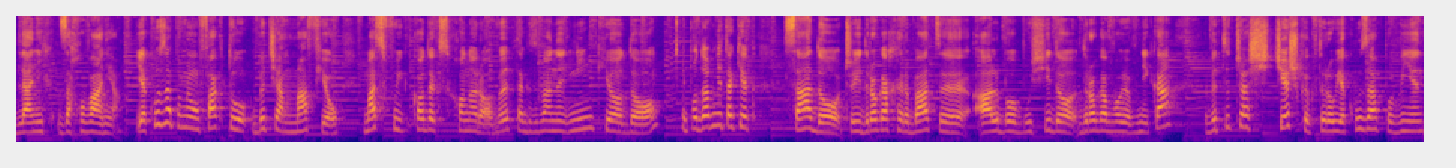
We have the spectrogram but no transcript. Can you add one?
dla nich zachowania. Jakuza pomimo faktu bycia mafią ma swój kodeks honorowy, tak zwany Ninkyo-do i podobnie tak jak Sado, czyli droga herbaty albo Bushido, droga wojownika, wytycza ścieżkę, którą Jakuza powinien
